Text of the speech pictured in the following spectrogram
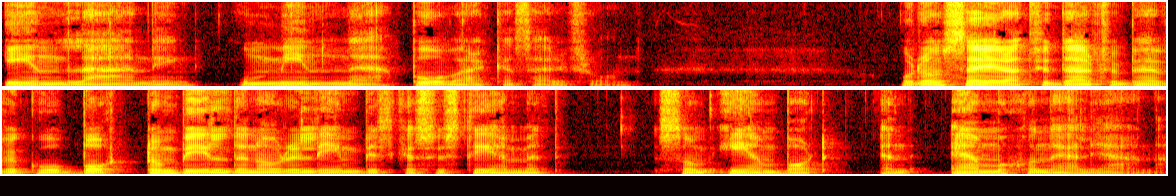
inlärning och minne påverkas härifrån. Och de säger att vi därför behöver gå bortom bilden av det limbiska systemet som enbart en emotionell hjärna.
